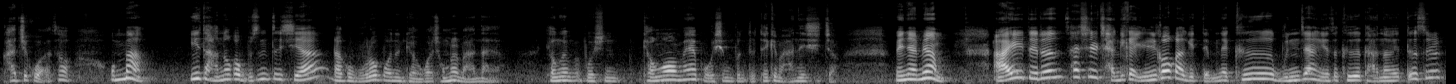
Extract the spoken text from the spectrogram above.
가지고 와서 엄마 이 단어가 무슨 뜻이야? 라고 물어보는 경우가 정말 많아요. 경험해 보신 경험해 보신 분들 되게 많으시죠. 왜냐하면 아이들은 사실 자기가 읽어가기 때문에 그 문장에서 그 단어의 뜻을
